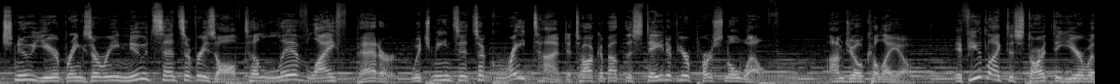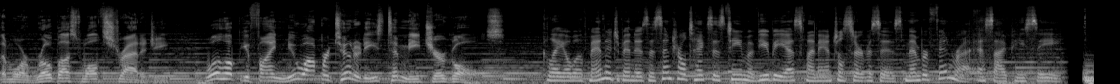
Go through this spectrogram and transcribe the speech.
Each new year brings a renewed sense of resolve to live life better, which means it's a great time to talk about the state of your personal wealth. I'm Joe Kaleo. If you'd like to start the year with a more robust wealth strategy, we'll help you find new opportunities to meet your goals. Kaleo Wealth Management is a Central Texas team of UBS Financial Services, member FINRA SIPC.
